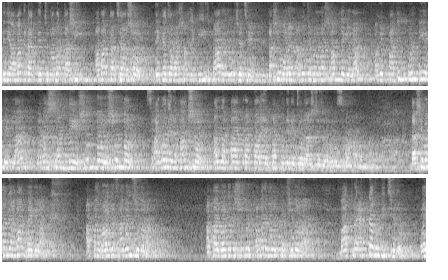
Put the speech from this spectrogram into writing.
তিনি আমাকে ডাক দিচ্ছেন, আমার দাসী, আমার কাছে আসো। দেখে যে আমার সামনে কি ইফতার এসেছে। দাসী বলেন, আমি যখন ওনার সামনে গেলাম, আমি পাতিল উল্টিয়ে দেখলাম, ওনার সামনে সুন্দর সুন্দর ছাগলের মাংস আল্লাহ পাক রাব্বানের পক্ষ থেকে চলে আসছে যেন বলে সুবহানাল্লাহ। দাসী বলেন, আমি অবাক হয়ে গেলাম। আপনার ঘরে ছাগল ছিল না। আপনার বাড়িতে সুন্দর খাবারের ব্যবস্থা ছিল না। মাত্র একটা রুটি ছিল। ওই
